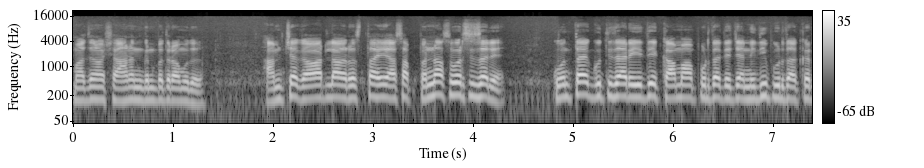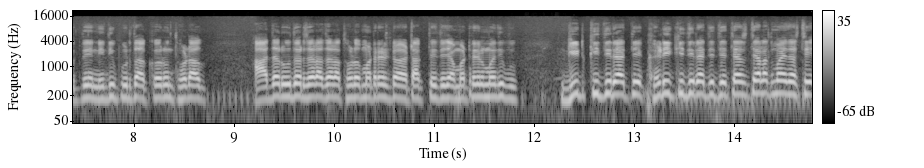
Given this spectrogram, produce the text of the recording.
माझं नाव शहानंद गणपतराव मुदळ. आमच्या गावातला रस्ता हे असा पन्नास वर्ष झाले. कोणताही गुत्तेदार येते कामापुरता त्याच्या निधीपुरता करते निधीपुरता करून थोडा आदर उदर जरा जरा थोडं मटेरियल टाकते त्याच्या मटेरियलमध्ये गीट किती राहते खडी किती राहते ते त्याच त्यालाच माहीत असते.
